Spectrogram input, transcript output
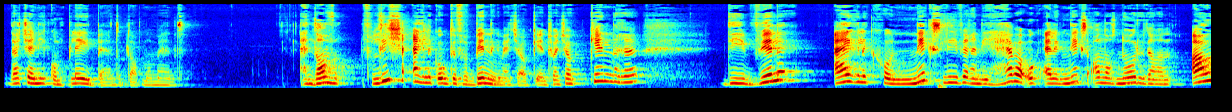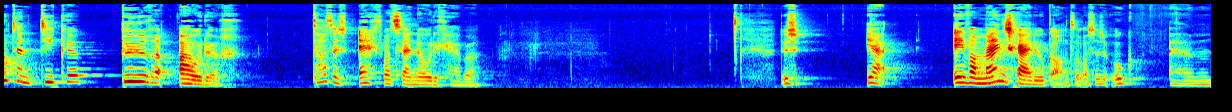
dat jij niet compleet bent op dat moment. En dan verlies je eigenlijk ook de verbinding met jouw kind. Want jouw kinderen, die willen eigenlijk gewoon niks liever. En die hebben ook eigenlijk niks anders nodig dan een authentieke, pure ouder. Dat is echt wat zij nodig hebben. Dus ja, een van mijn schaduwkanten was dus ook ehm,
